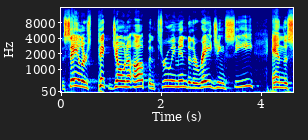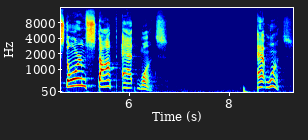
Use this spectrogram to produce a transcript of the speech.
The sailors picked Jonah up and threw him into the raging sea, and the storm stopped at once. At once.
